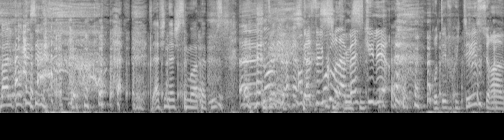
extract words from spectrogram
Bah le comté c'est affinage 6 mois pas plus. Euh, non, mais D'un seul coup, on a basculé. Côté fruité sur un,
